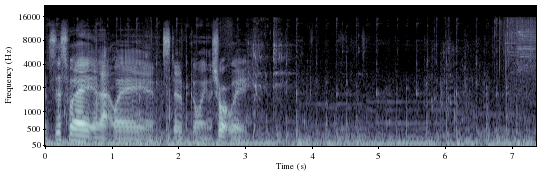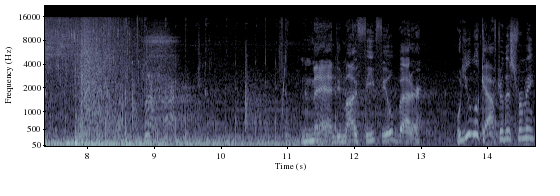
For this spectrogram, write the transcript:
Turns this way and that way instead of going the short way. Man, do my feet feel better. Would you look after this for me?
